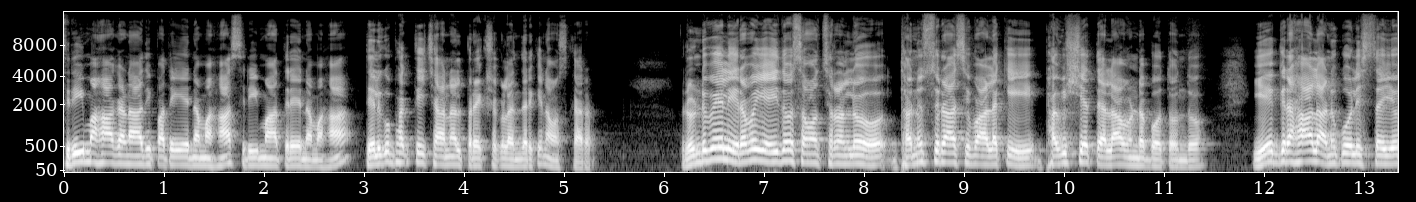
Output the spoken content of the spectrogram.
శ్రీ మహాగణాధిపతయే నమ శ్రీమాత్రే నమ. తెలుగు భక్తి ఛానల్ ప్రేక్షకులందరికీ నమస్కారం. రెండు వేల ఇరవై ఐదో సంవత్సరంలో ధనుస్సు రాశి వాళ్ళకి భవిష్యత్ ఎలా ఉండబోతోందో ఏ గ్రహాలు అనుకూలిస్తాయో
